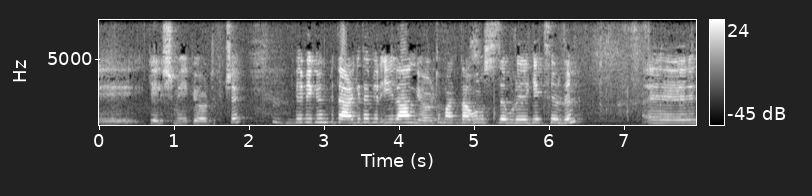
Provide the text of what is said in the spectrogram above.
e, gelişmeyi gördükçe. Ve bir gün bir dergide bir ilan gördüm. Hatta onu size buraya getirdim. E,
